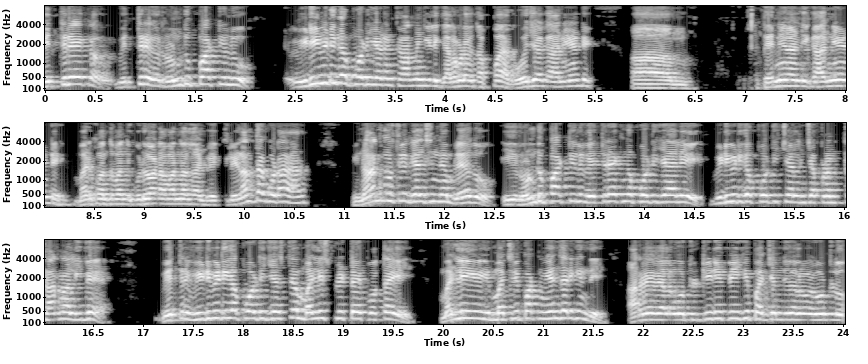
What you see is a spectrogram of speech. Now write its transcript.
వ్యతిరేక వ్యతిరేక రెండు పార్టీలు విడివిడిగా పోటీ చేయడం కారణంగా వీళ్ళు గెలవడం తప్ప రోజా కానివ్వండి ఆ పెర్నినాండి కానివ్వండి మరి కొంతమంది గుడివాడ అమర్నాథ్ లాంటి వ్యక్తులు వీళ్ళంతా కూడా యునానిమస్గా గెలిచిందేం లేదు. ఈ రెండు పార్టీలు వ్యతిరేకంగా పోటీ చేయాలి విడివిడిగా పోటీ చేయాలని చెప్పడానికి కారణాలు ఇవే. ఇద్దరు విడివిడిగా పోటీ చేస్తే మళ్ళీ స్ప్లిట్ అయిపోతాయి. మళ్ళీ మచిలీపట్నం ఏం జరిగింది? అరవై వేల ఓట్లు టీడీపీకి పద్దెనిమిది వేల ఓట్లు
